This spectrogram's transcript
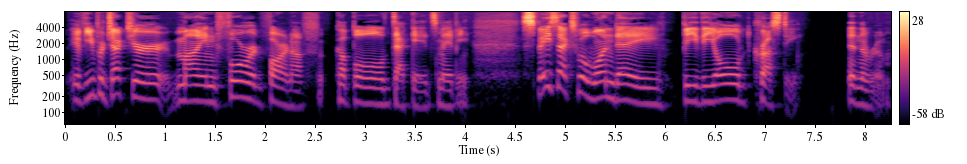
if you project your mind forward far enough, a couple decades maybe, SpaceX will one day be the old Krusty in the room.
